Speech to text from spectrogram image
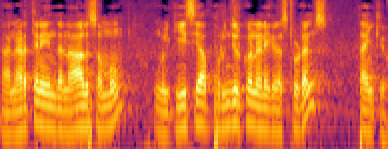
நான் நடத்தின இந்த நாலு சம்மும் உங்களுக்கு ஈஸியாக புரிஞ்சிருக்கும்னு நினைக்கிற ஸ்டூடெண்ட்ஸ் தேங்க்யூ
